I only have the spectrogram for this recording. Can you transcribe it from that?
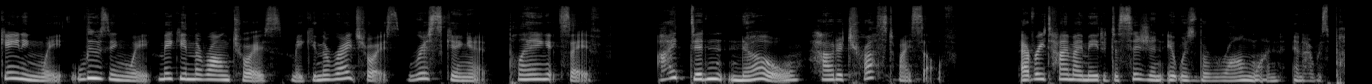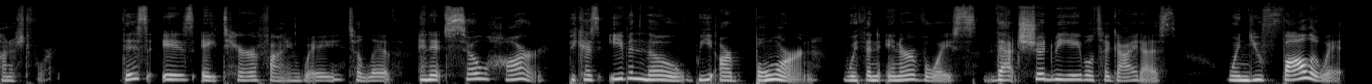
gaining weight, losing weight, making the wrong choice, making the right choice, risking it, playing it safe. I didn't know how to trust myself. Every time I made a decision, it was the wrong one, and I was punished for it. This is a terrifying way to live. And it's so hard because even though we are born with an inner voice that should be able to guide us, when you follow it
